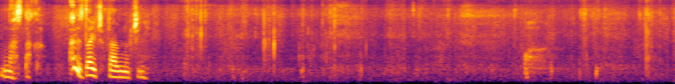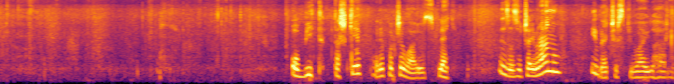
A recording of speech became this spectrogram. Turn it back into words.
У нас так. А не знаю, чи правильно чи ні. обід пташки перепочивають, сплять. Зазвичай врану і вечір співають гарно.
